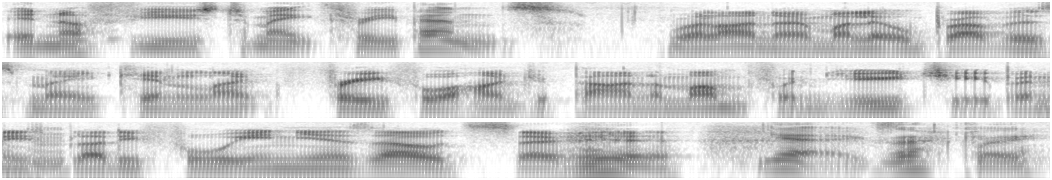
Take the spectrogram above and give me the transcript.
enough views to make three pence. Well, I know my little brother's making like three, four hundred pound a month on YouTube, Mm-hmm. and he's bloody fourteen years old. So, Yeah, exactly.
